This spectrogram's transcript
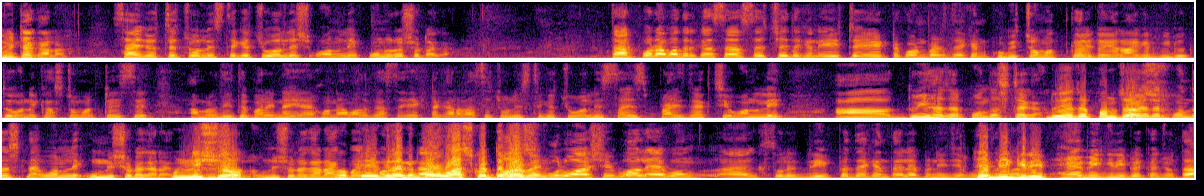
দুইটা কালার সাইজ হচ্ছে চল্লিশ থেকে চুয়াল্লিশ অনলি পনেরোশো টাকা। তারপর আমাদের কাছে আসছে হচ্ছে দেখেন এইটা একটা কনভার্স দেখেন খুবই চমৎকার। এটা এর আগের ভিডিওতে অনেক কাস্টমার চাইছে আমরা দিতে পারি নাই। এখন আমাদের কাছে একটা কালার আছে চল্লিশ থেকে চুয়াল্লিশ সাইজ প্রাইস রাখছি অনলি দুই হাজার পঞ্চাশ টাকা। দুই হাজার পঞ্চাশ? হাজার পঞ্চাশ না অনলি উনিশশো টাকা রাখব। 1900 উনিশশো টাকা রাখব এগুলো কিন্তু wash করতে পারবেন। ফুল ওয়াশেবল এবং সোলের গ্রিপটা দেখেন তাহলে আপনি নিজে grip। হেভি গ্রিপ একটা জুতা।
